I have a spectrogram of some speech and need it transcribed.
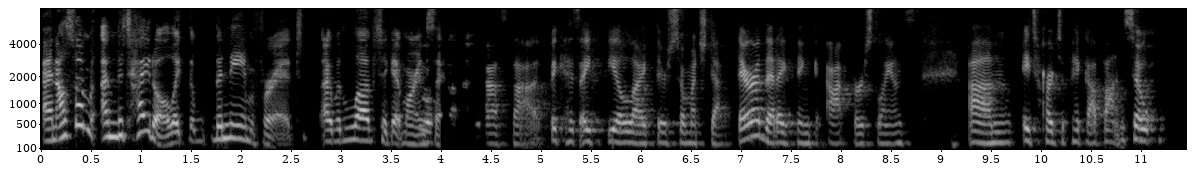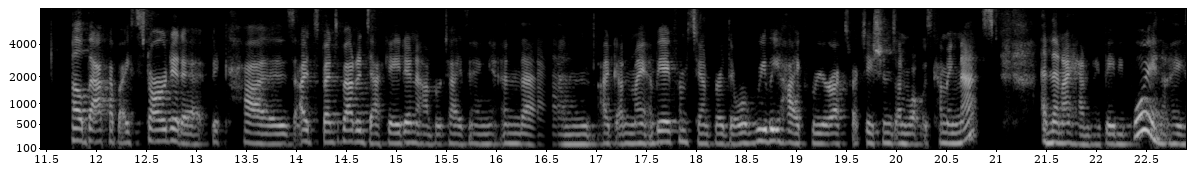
and also I'm, I'm, the title like the, the name for it. I would love to get more insight on ask that because i feel like there's so much depth there that i think at first glance um, it's hard to pick up on. So I'll back up. I started it because I'd spent about a decade in advertising and then I'd gotten my MBA from Stanford. There were really high career expectations on what was coming next. And then I had my baby boy and I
